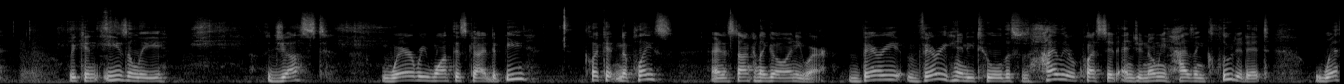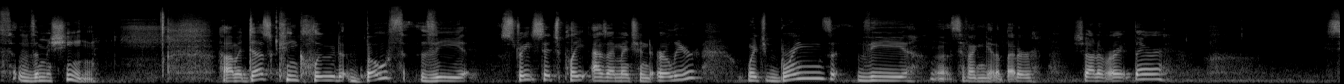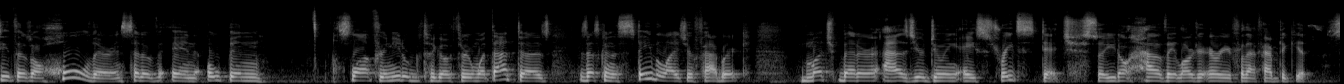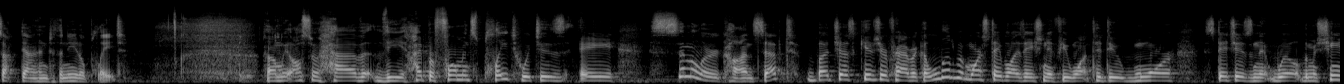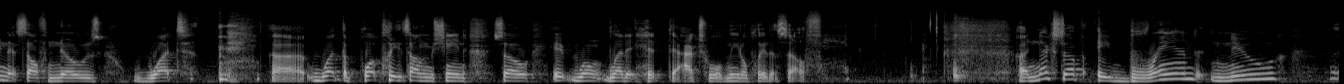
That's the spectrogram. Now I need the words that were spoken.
we can easily adjust where we want this guide to be, click it into place, and it's not going to go anywhere. Very, very handy tool. This is highly requested, and Janome has included it with the machine. Um, it does conclude both the straight stitch plate, as I mentioned earlier, which brings the, let's see if I can get a better shot of it right there. See, there's a hole there instead of an open slot for your needle to go through. And what that does is that's going to stabilize your fabric much better as you're doing a straight stitch so you don't have a larger area for that fabric to get sucked down into the needle plate. Um, we also have the high performance plate, which is a similar concept, but just gives your fabric a little bit more stabilization if you want to do more stitches, and it will. The machine itself knows what uh, what the what plate's on the machine, so it won't let it hit the actual needle plate itself. Uh, next up, a brand new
